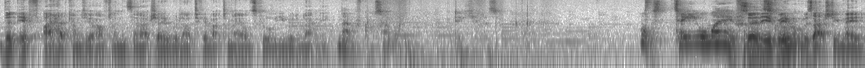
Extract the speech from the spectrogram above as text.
that if I had come to your half time and said actually I would like to go back to my old school, you would have let me. No, of course I wouldn't. Ridiculous. What was take you away from So the agreement was actually made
